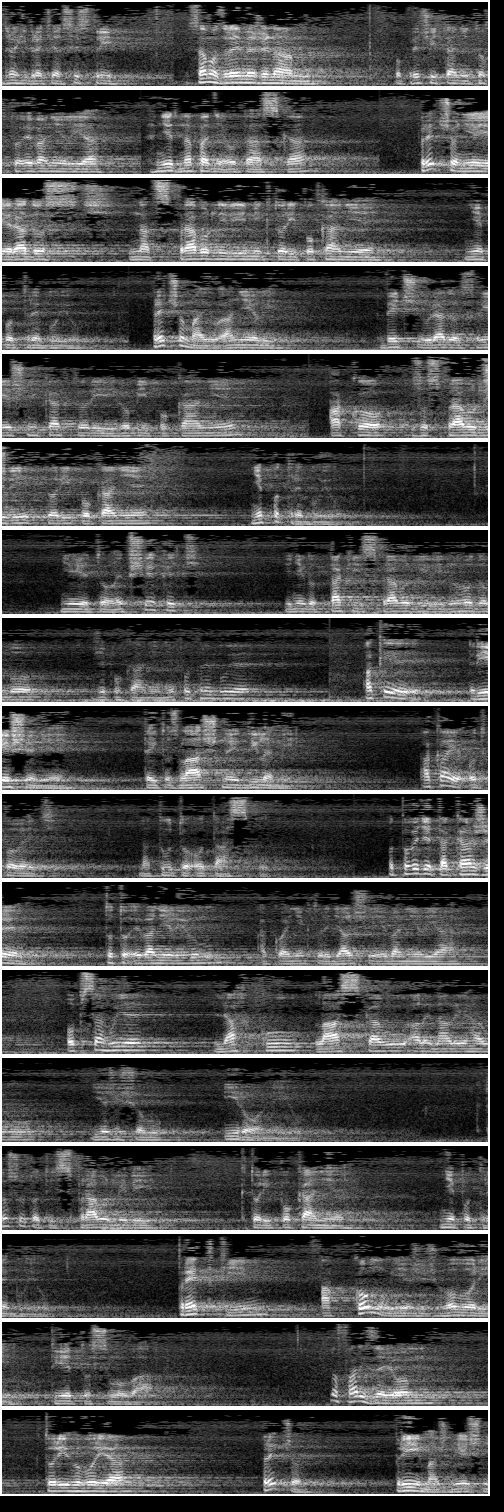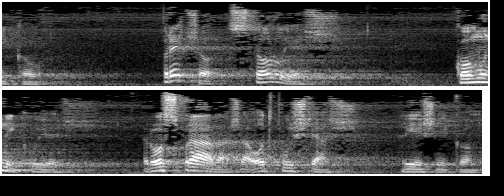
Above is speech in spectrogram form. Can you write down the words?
Drahí bratia a sestry, samozrejme, že nám po prečítaní tohto evanielia hneď napadne otázka, prečo nie je radosť nad spravodlivými, ktorí pokánie nepotrebujú. Prečo majú anieli väčšiu radosť riešnika, ktorý robí pokánie, ako zo spravodlivých, ktorí pokánie nepotrebujú. Nie je to lepšie, keď je niekto taký spravodlivý dlhodobo, že pokánie nepotrebuje? Aké je riešenie tejto zvláštnej dilemy? Aká je odpoveď na túto otázku? Odpoveď je taká, že toto evanelium ako aj niektoré ďalšie evanielia, obsahuje ľahkú, láskavú, ale naliehavú Ježišovu iróniu. Kto sú to tí spravodliví, ktorí pokanie nepotrebujú? Pred kým a komu Ježiš hovorí tieto slová? No farizejom, ktorí hovoria, prečo prijímaš hriešnikov? Prečo stoluješ, komunikuješ, rozprávaš a odpúšťaš hriešnikom?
